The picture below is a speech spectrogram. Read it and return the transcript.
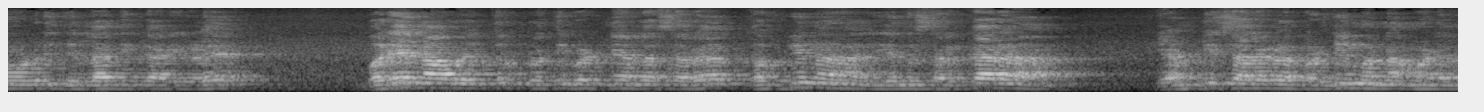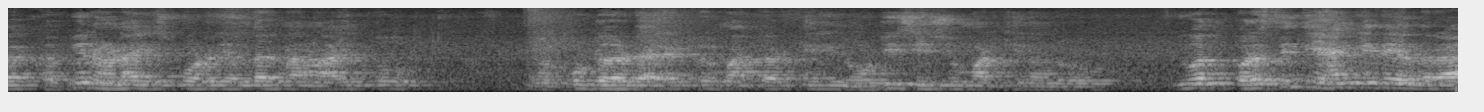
ನೋಡ್ರಿ ಜಿಲ್ಲಾಧಿಕಾರಿಗಳೇ, ಬರೇ ನಾವು ರೈತರು ಪ್ರತಿಭಟನೆ ಅಲ್ಲ ಸರ, ಕಬ್ಬಿನ ಏನು ಸರ್ಕಾರ ಎಂ ಟಿ ಸಾಲಗಳ ಬಡ್ಡಿ ಮನ್ನಾ ಮಾಡಿದಾಗ ಕಬ್ಬಿನ ಹಣ ಇಸ್ಕೊಡ್ರಿ ಅಂದಾಗ ನಾನು ಆಯಿತು. ಫುಡ್ ಡೈರೆಕ್ಟರ್ ಮಾತಾಡ್ತೀನಿ, ನೋಟಿಸ್ ಇಶ್ಯೂ ಮಾಡ್ತೀನಿ ಅಂದರು. ಇವತ್ತು ಪರಿಸ್ಥಿತಿ ಹೆಂಗಿದೆ ಅಂದ್ರೆ,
